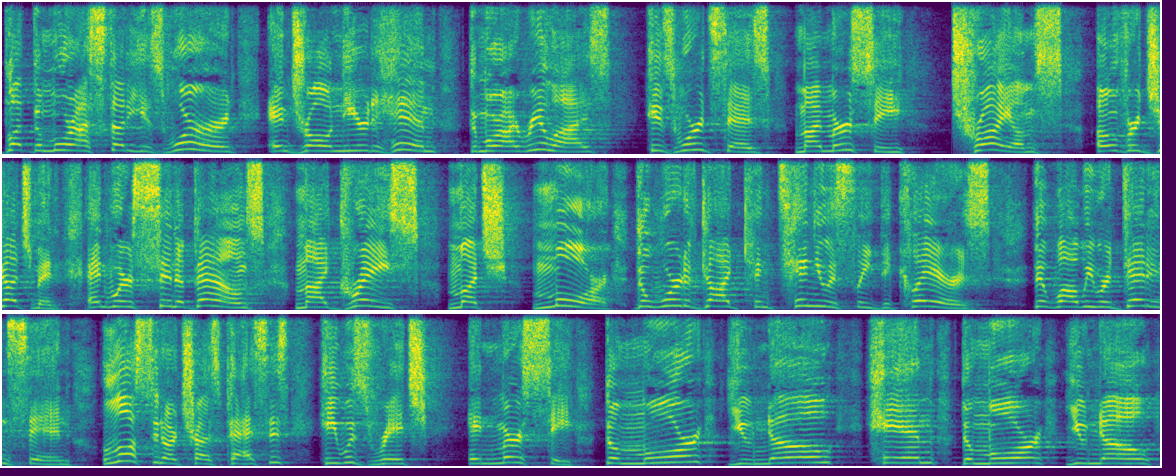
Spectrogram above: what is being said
but the more I study his word and draw near to him, the more I realize his word says, My mercy triumphs over judgment. And where sin abounds, my grace much more. The word of God continuously declares that while we were dead in sin, lost in our trespasses, he was rich in mercy. The more you know him, the more you know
